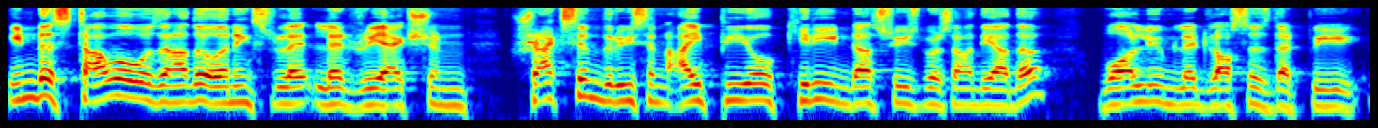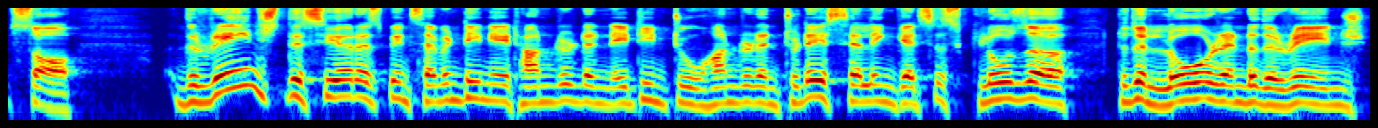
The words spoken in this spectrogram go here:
Indus Tower was another earnings-led reaction. Tracxn, the recent IPO, Kiri Industries were some of the other volume-led losses that we saw. The range this year has been 17,800 and 18,200, and today's selling gets us closer to the lower end of the range.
